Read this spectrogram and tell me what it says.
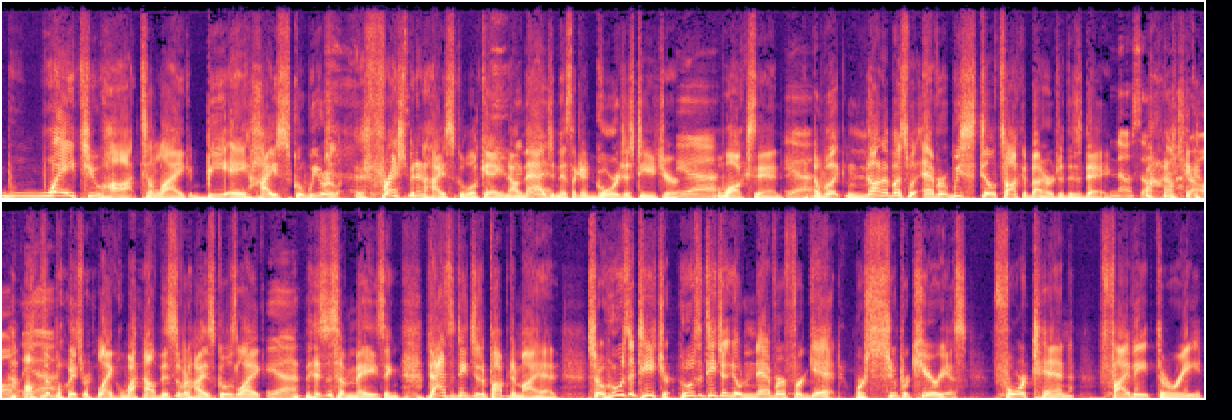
way too hot to like be a high school. We were freshmen in high school. Okay, now Okay. imagine this: like a gorgeous teacher Yeah. walks in, Yeah. and we're like none of us would ever. We still talk about her to this day. No self control. All yeah. the boys were like, "Wow, this is what high school's like. Yeah. this is amazing." That's the teacher that popped in my head. So, who's a teacher? Who's a teacher you'll never forget? We're super curious. 410 583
